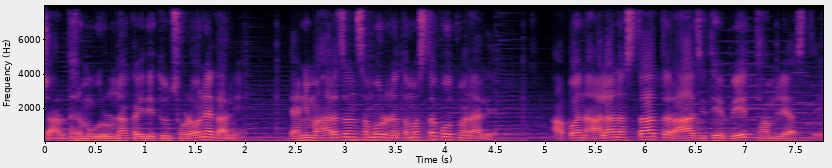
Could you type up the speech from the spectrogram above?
चार धर्मगुरूंना कैदेतून सोडवण्यात आले. त्यांनी महाराजांसमोर नतमस्तक होत म्हणाले आपण आला नसता तर आज इथे वेद थांबले असते.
